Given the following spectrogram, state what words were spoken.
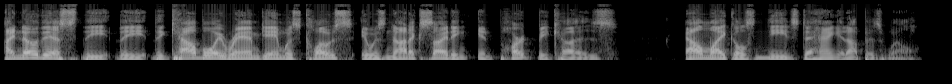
I know this. The the the Cowboy Ram game was close. It was not exciting in part because Al Michaels needs to hang it up as well.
